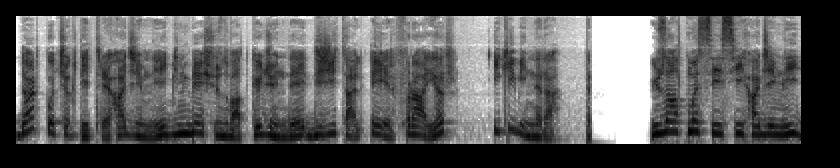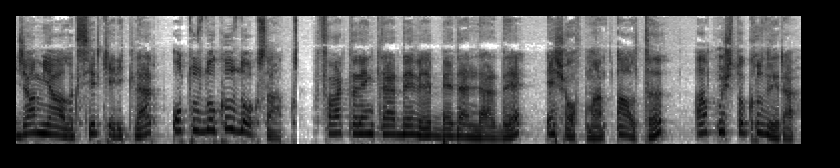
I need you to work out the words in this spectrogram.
4,5 litre hacimli 1500 watt gücünde dijital air fryer 2000 lira. 160 cc hacimli cam yağlık sirkelikler 39.90. Farklı renklerde ve bedenlerde eşofman altı 69 lira.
